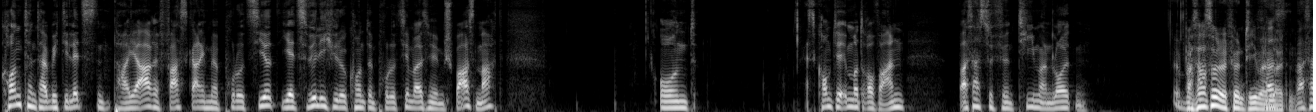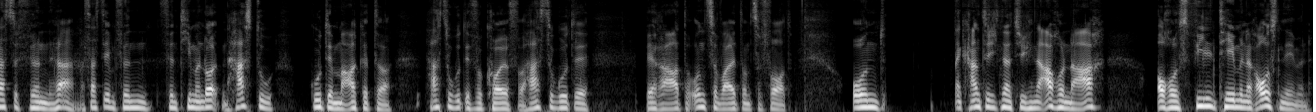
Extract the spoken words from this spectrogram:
Content habe ich die letzten paar Jahre fast gar nicht mehr produziert. Jetzt will ich wieder Content produzieren, weil es mir eben Spaß macht. Und es kommt ja immer darauf an, was hast du für ein Team an Leuten? Was hast du denn für ein Team an Was, Leuten? was hast du für ein, ja, was hast du eben für ein, für ein Team an Leuten? Hast du gute Marketer? Hast du gute Verkäufer? Hast du gute Berater und so weiter und so fort? Und dann kannst du dich natürlich nach und nach auch aus vielen Themen rausnehmen.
